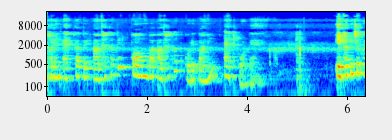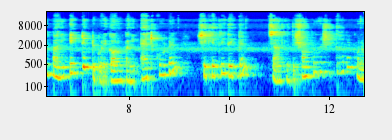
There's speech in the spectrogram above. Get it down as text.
ধরেন এক কাপের আধা কাপের কম বা আধা কাপ করে পানি অ্যাড করবেন। এভাবে যখন পানি একটু একটু করে গরম পানি অ্যাড করবেন সেক্ষেত্রেই দেখবেন চাল কিন্তু সম্পূর্ণ সিদ্ধ হবে, কোনো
